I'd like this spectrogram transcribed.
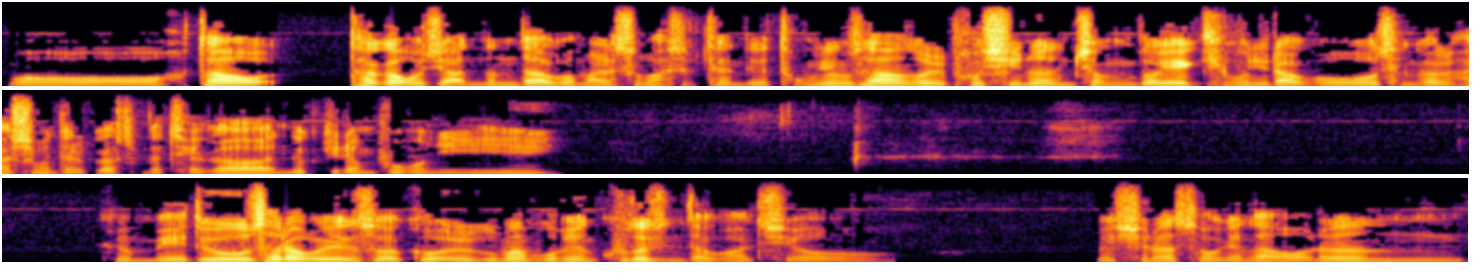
뭐 다, 다가오지 않는다고 말씀하실 텐데 동영상을 보시는 정도의 기분이라고 생각을 하시면 될 것 같습니다. 제가 느끼는 부분이 그 메두사라고 해서 그 얼굴만 보면 굳어진다고 하지요. 신화 속에 나오는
